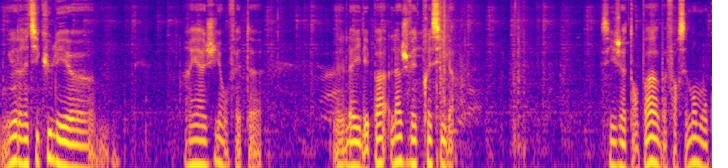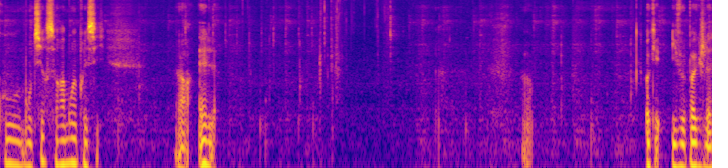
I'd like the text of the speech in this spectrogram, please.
Vous voyez, le réticule est, euh, réagit en fait. Euh, Là, il est pas. Là, je vais être précis là. Si j'attends pas, bah forcément mon coup, mon tir sera moins précis. Alors elle. Oh. Ok, il veut pas que je la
